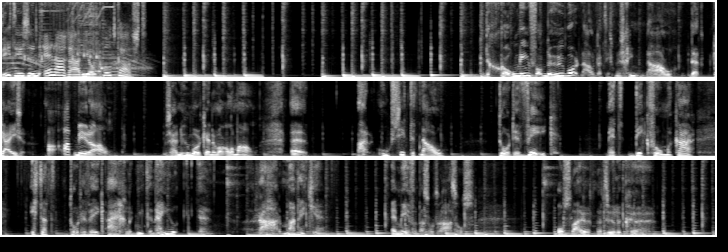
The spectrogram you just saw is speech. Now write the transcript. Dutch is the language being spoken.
Dit is een NH Radio podcast. De koning van de humor? Nou, dat is misschien. Nou, dat keizer. Admiraal. Zijn humor kennen we allemaal. Eh, maar hoe zit het nou door de week met dik voor elkaar? Is dat door de week eigenlijk niet een heel eh, raar mannetje? En meer van dat soort raadsels. Ontsluiert natuurlijk. eh,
